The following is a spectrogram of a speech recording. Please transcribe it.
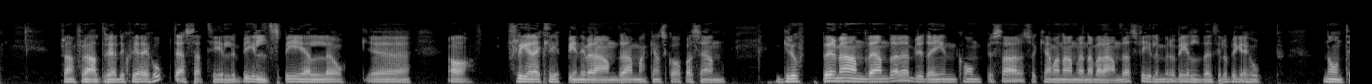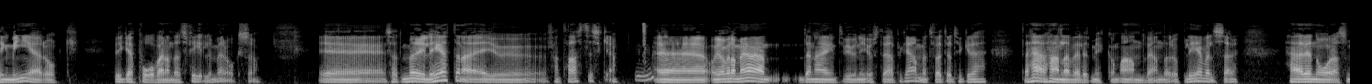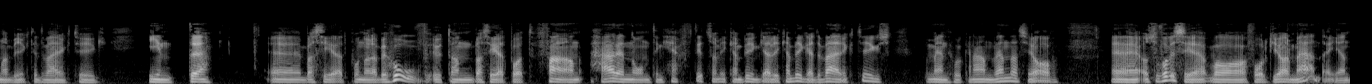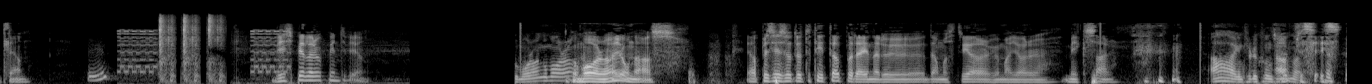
framförallt redigera ihop dessa till bildspel och eh, ja, flera klipp in i varandra. Man kan skapa sen grupper med användare, bjuda in kompisar så kan man använda varandras filmer och bilder till att bygga ihop någonting mer och bygga på varandras filmer också. Eh, så att möjligheterna är ju fantastiska. Mm. Eh, och jag vill ha med den här intervjun i just det här programmet för att jag tycker det, det här handlar väldigt mycket om användarupplevelser. Här är några som har byggt ett verktyg, inte eh, baserat på några behov utan baserat på att fan, här är någonting häftigt som vi kan bygga. Vi kan bygga ett verktyg som människor kan använda sig av. Eh, och så får vi se vad folk gör med det egentligen. Mm. Vi spelar upp intervjun. God morgon, god morgon. God morgon Jonas. Jag har precis suttit och tittat på dig när du demonstrerar hur man gör mixar. Ah, introduktionsfilmen. Ja, precis.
